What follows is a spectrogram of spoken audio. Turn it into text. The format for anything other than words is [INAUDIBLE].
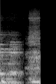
Happy [LAUGHS]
